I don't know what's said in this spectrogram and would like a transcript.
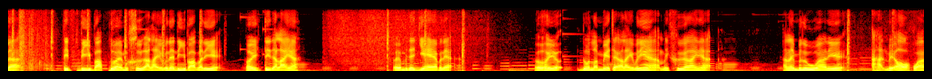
แล้ว ติดดีบัฟด้วยมันคืออะไรวะเนี่ยดีบัฟอันนี้ เฮ้ย ติดอะไรอะเฮ้ยมันจะแย่ปะเนี่ยเฮ้ยโดนละเมียดจากอะไรวะเนี่ยมันคืออะไรเนี่ยอะไรไม่รู้ว่ะอันนี้อ่านไม่ออกว่ะ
